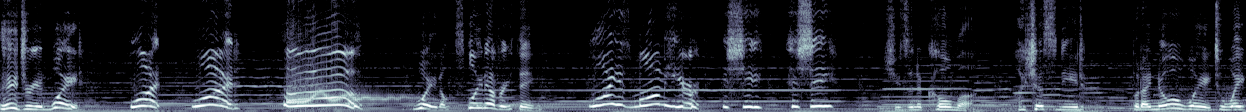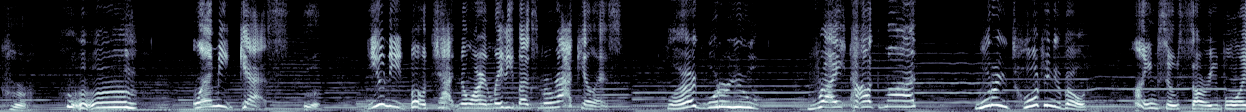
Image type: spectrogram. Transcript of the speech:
Adrien, wait! What? What? Ah! Wait, I'll explain everything. Why is mom here? Is she. Is she. She's in a coma. I just need. But I know a way to wake her. Let me guess. You need both Chat Noir and Ladybug's Miraculous. Plagg, what are you. Right, Hawkmoth? What are you talking about? I'm so sorry, boy.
